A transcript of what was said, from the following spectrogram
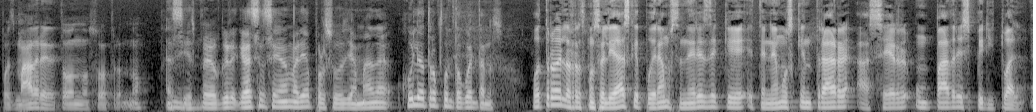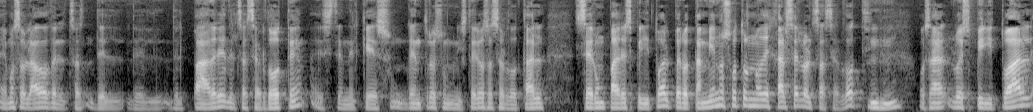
pues madre de todos nosotros, ¿no? Así es, pero gracias, señora María, por su llamada. Julio, otro punto, cuéntanos. Otra de las responsabilidades que pudiéramos tener es de que tenemos que entrar a ser un padre espiritual. Hemos hablado del, del, del, padre, del sacerdote, este, en el que es dentro de su ministerio sacerdotal ser un padre espiritual, pero también nosotros no dejárselo al sacerdote. O sea, lo espiritual,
